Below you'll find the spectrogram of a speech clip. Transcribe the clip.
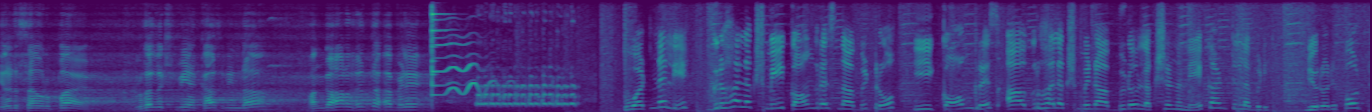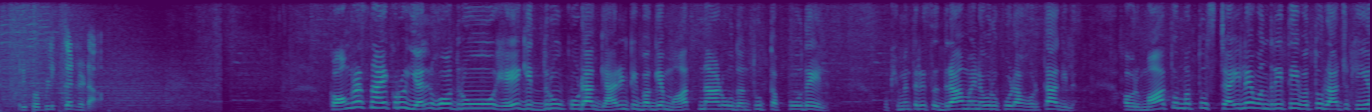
ಎರಡು ಸಾವಿರ ರೂಪಾಯಿ ಗೃಹಲಕ್ಷ್ಮಿಯ ಕಾಸಿನಿಂದ ಬಂಗಾರದಂತಹ ಬೆಳೆ. ಒಟ್ನಲ್ಲಿ ಗೃಹಲಕ್ಷ್ಮಿ ಕಾಂಗ್ರೆಸ್ನ ಬಿಟ್ಟರು ಈ ಕಾಂಗ್ರೆಸ್ ಆ ಗೃಹಲಕ್ಷ್ಮಿನ ಬಿಡೋ ಲಕ್ಷಣನೇ ಕಾಣ್ತಿಲ್ಲ ಬಿಡಿ. Bureau report, Republic Kannada. Congress ನಾಯಕರು ಎಲ್ಲಿ ಹೋದ್ರು ಹೇಗಿದ್ರೂ ಕೂಡ ಗ್ಯಾರಂಟಿ ಬಗ್ಗೆ ಮಾತನಾಡುವುದಂತೂ ತಪ್ಪೋದೇ ಇಲ್ಲ. ಮುಖ್ಯಮಂತ್ರಿ ಸಿದ್ದರಾಮಯ್ಯನವರು ಕೂಡ ಹೊರತಾಗಿಲ್ಲ. ಅವ್ರ ಮಾತು ಮತ್ತು ಸ್ಟೈಲೇ ಒಂದು ರೀತಿ ಇವತ್ತು ರಾಜಕೀಯ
